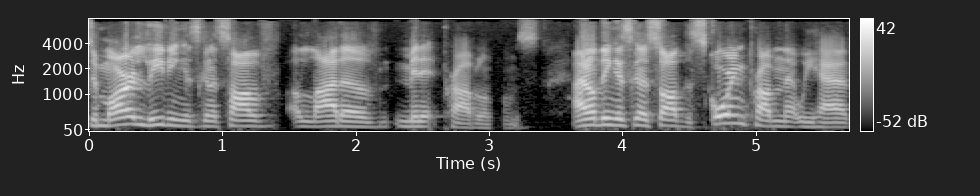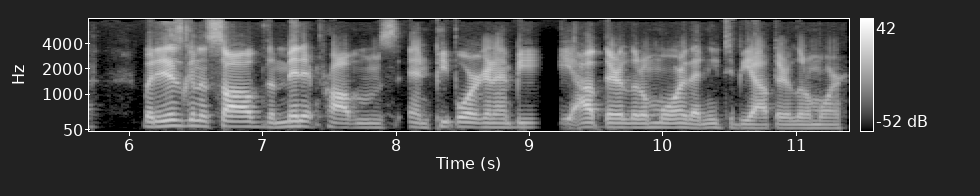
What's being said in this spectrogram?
Demar leaving is going to solve a lot of minute problems. I don't think it's going to solve the scoring problem that we have, but it is going to solve the minute problems, and people are going to be out there a little more that need to be out there a little more.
